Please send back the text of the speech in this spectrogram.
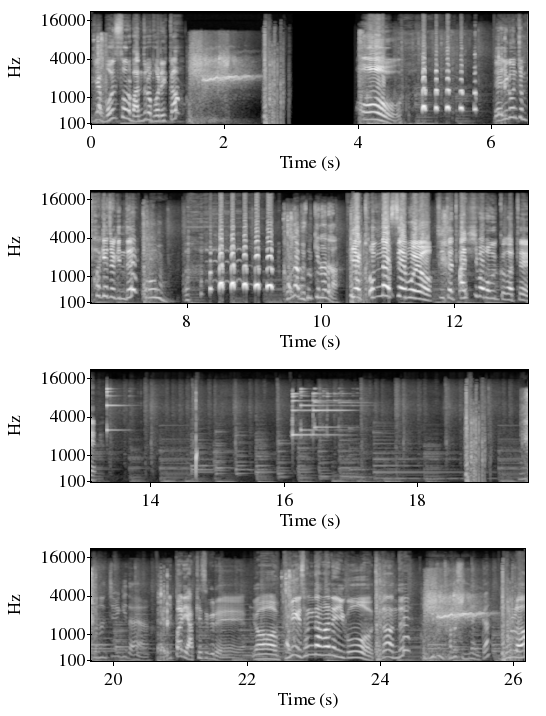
그냥 몬스터로 만들어 버릴까? 오. 야 이건 좀 파괴적인데? 겁나 무섭긴 하다 야 겁나 세 보여. 진짜 다 씹어 먹을 것 같아. 이거는 찔기다 야 야, 이빨이 약해서 그래. 야 분명히 상당하네 이거. 대단한데? 입은 담을 수 있냐니까? 몰라?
